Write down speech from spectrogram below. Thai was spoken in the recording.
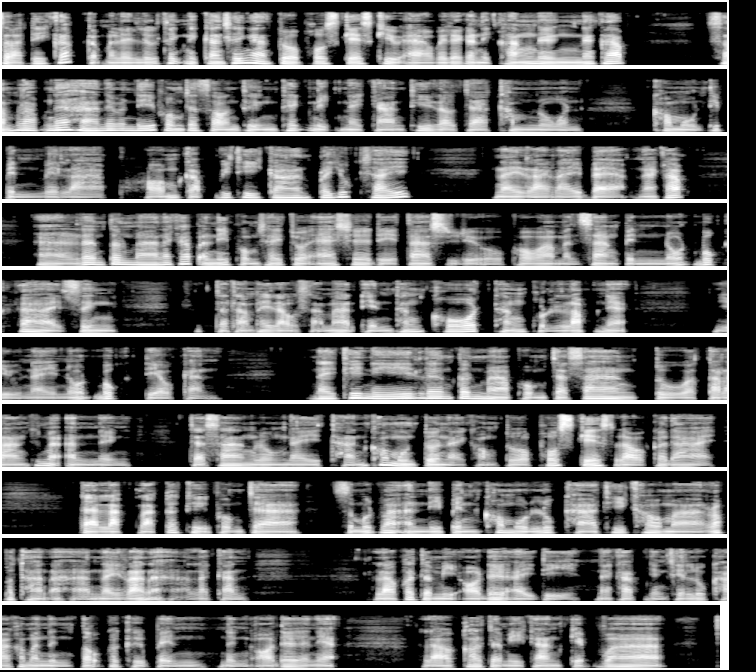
สวัสดีครับ กลับมาเรียนรู้เทคนิคการใช้งานตัว PostgreSQL ไปด้วยกันอีกครั้งหนึ่งนะครับสำหรับเนื้อหาในวันนี้ผมจะสอนถึงเทคนิคในการที่เราจะคำนวณข้อมูลที่เป็นเวลาพร้อมกับวิธีการประยุกต์ใช้ในหลายๆ แบบนะครับเริ่มต้นมานะครับ อันนี้ผมใช้ตัว Azure Data Studio เพราะว่ามันสร้างเป็นโน้ตบุ๊กได้ ซึ่งจะทำให้เราสามารถเห็นทั้งโค้ดทั้งผลลัพธ์เนี่ยอยู่ในโน้ตบุ๊กเดียวกัน ในที่นี้เริ่มต้นมาผมจะสร้างตัวตารางขึ้นมาอันหนึ่ง จะสร้างลงในฐานข้อมูลตัวไหนของตัว Postgres เราก็ได้ แต่หลักๆกก็คือผมจะสมมติว่าอันนี้เป็นข้อมูลลูกค้าที่เข้ามารับประทานอาหารในร้านอาหารละกันแล้วก็จะมี Order ID นะครับ อย่างเช่นลูกค้าเข้ามา 1 โต๊ะก็คือเป็น1 Order เนี่ย แล้วก็จะมีการเก็บว่า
